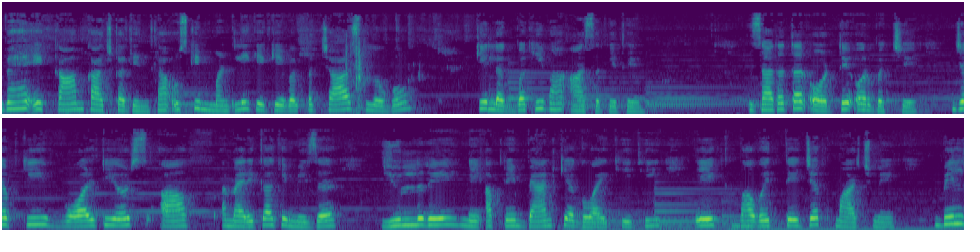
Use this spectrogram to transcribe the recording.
वह एक काम काज का दिन था, उसकी मंडली के केवल पचास लोगों के लगभग ही वहाँ आ सके थे। ज़्यादातर औरतें और बच्चे, जबकि वॉल्टियर्स ऑफ़ अमेरिका के मेजर यूलरे ने अपने बैंड की अगुवाई की थी एक भावोत्तेजक मार्च में। बिल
